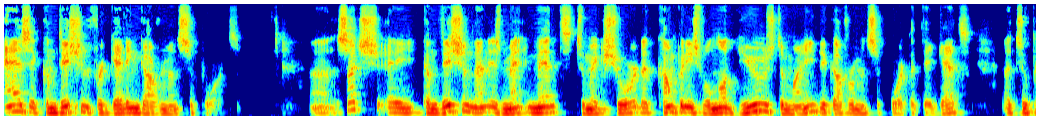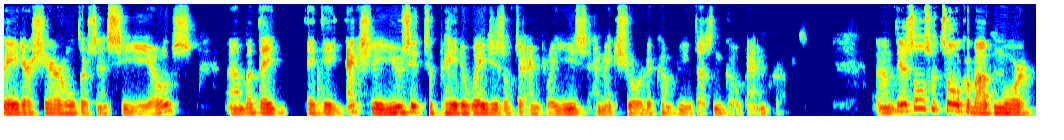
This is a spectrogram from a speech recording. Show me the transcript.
as a condition for getting government support. Uh, such a condition then is me meant to make sure that companies will not use the money, the government support that they get, uh, to pay their shareholders and CEOs, uh, but they, they, actually use it to pay the wages of their employees and make sure the company doesn't go bankrupt. Um, there's also talk about more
